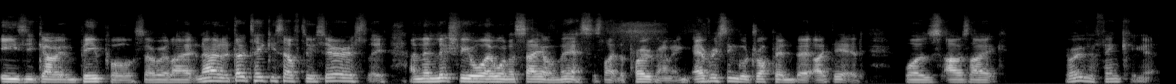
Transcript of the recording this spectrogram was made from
easygoing people, so we're like, no, no, don't take yourself too seriously. And then literally all I want to say on this is like the programming. Every single drop-in bit I did was I was like, you're overthinking it.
